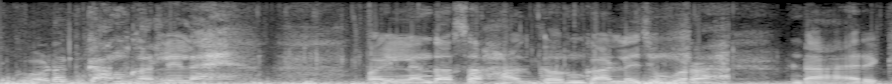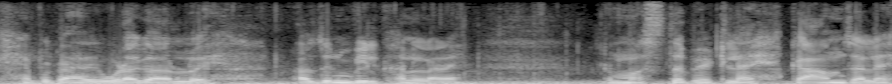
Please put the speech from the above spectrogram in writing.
कडक काम करलेलं आहे. पहिल्यांदा असा हात घालून काढलाय चिंबोरा डायरेक्ट हे बघा एवढा गारलोय. अजून बिल खाल्ला नाही. तर मस्त भेटलाय काम झालंय.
